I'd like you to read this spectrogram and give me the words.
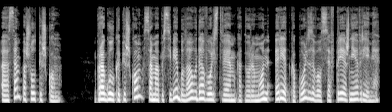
а сам пошел пешком. Прогулка пешком сама по себе была удовольствием, которым он редко пользовался в прежнее время.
